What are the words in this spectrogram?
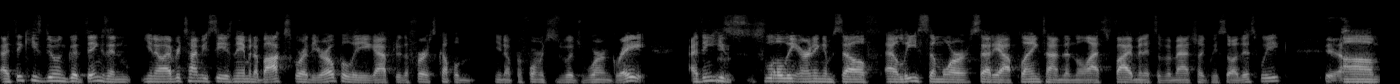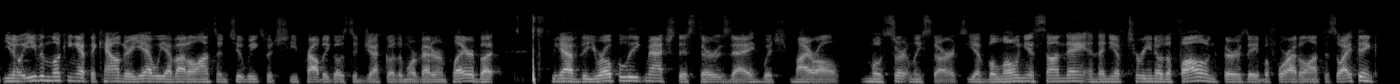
I think he's doing good things. And you know, every time you see his name in a box score of the Europa League after the first couple, you know, performances which weren't great, I think he's slowly earning himself at least some more Serie A playing time than the last five minutes of a match like we saw this week. Yeah, Um, you know, even looking at the calendar, yeah, we have Atalanta in two weeks, which he probably goes to Dzeko, the more veteran player. But we have the Europa League match this Thursday, which Mayoral most certainly starts. You have Bologna Sunday, and then you have Torino the following Thursday before Atalanta. So I think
